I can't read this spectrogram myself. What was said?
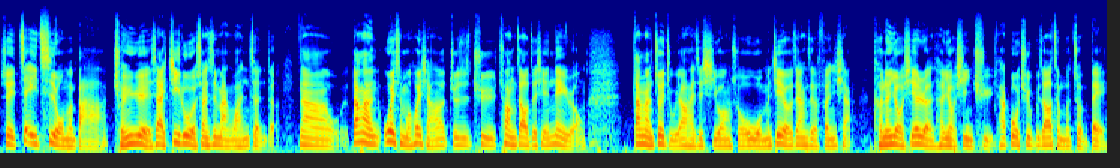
所以这一次我们把全越野赛记录的算是蛮完整的。那当然，为什么会想要就是去创造这些内容？当然，最主要还是希望说，我们借由这样子的分享，可能有些人很有兴趣，他过去不知道怎么准备，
